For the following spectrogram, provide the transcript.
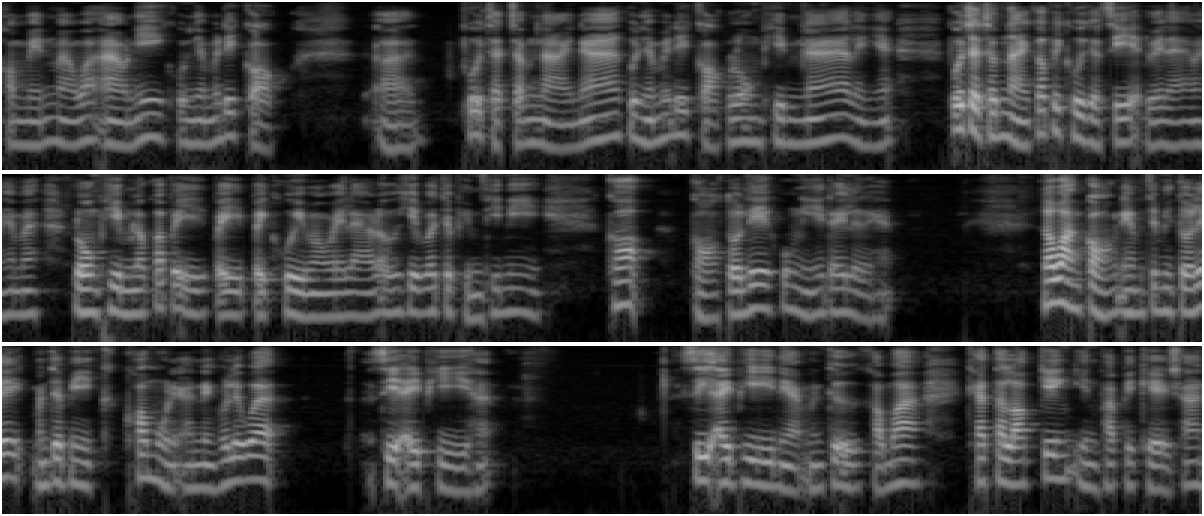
คอมเมนต์มาว่าอ้าวนี่คุณยังไม่ได้กรอกอ ผู้จัดจำหน่ายนะ คุณยังไม่ได้กรอกโรงพิมพ์นะอะไรเงี้ยผู้จัดจำหน่ายก็ไปคุยกับ c ีเอ็ดไว้แล้วใช่ไหมโรงพิมพ์เราก็ไปไปไปคุยมาไว้แล้วเราก็คิดว่าจะพิมพ์ที่นี่ ก็กรอกตัวเลขพวกนี้ได้เลยฮะระหว่างกรอกเนี่ยมันจะมีตัวเลขมันจะมีข้อมูลอีกอันหนึ่งเขาเรียกว่า CIP ฮะ CIP เนี่ยมันคือคำว่า cataloging in publication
